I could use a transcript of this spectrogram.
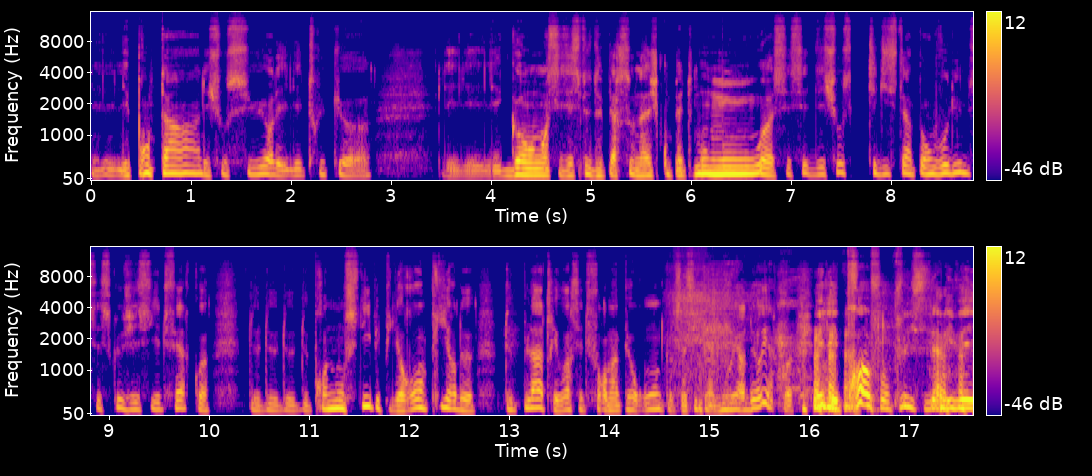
les, pantins, les chaussures, les, trucs, euh, les, gants, ces espèces de personnages complètement mous. Euh, c'est des choses qui existaient un peu en volume. C'est ce que j'ai essayé de faire, quoi. De, de, prendre mon slip et puis le remplir de, plâtre et voir cette forme un peu ronde, comme ça, c'était à mourir de rire, quoi. Et les profs, en plus, ils arrivaient,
